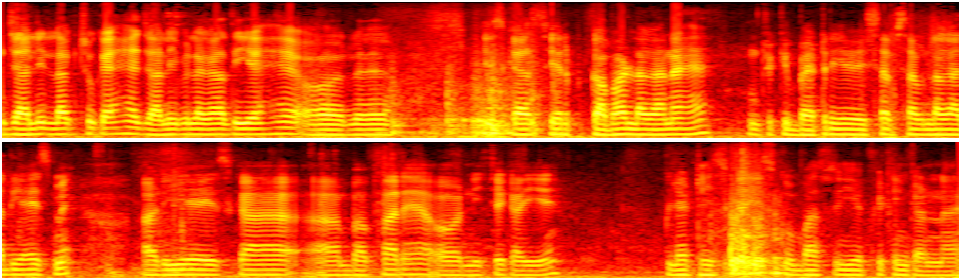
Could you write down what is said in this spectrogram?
जाली लग चुका है, जाली भी लगा दिया है और इसका सिर्फ़ कवर लगाना है, जो कि बैटरी सब सब लगा दिया है इसमें। और ये इसका बफर है और नीचे का ये। प्लेट इसका इसको बस ये फिटिंग करना है।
